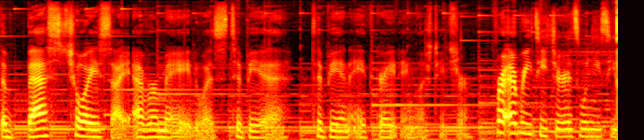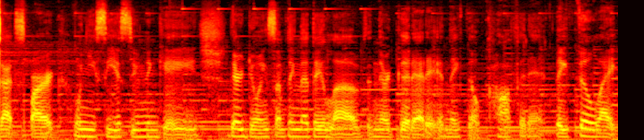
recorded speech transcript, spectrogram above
the best choice I ever made was to be a to be an eighth grade English teacher. For every teacher, it's when you see that spark, when you see a student engage, they're doing something that they love and they're good at it and they feel confident. They feel like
